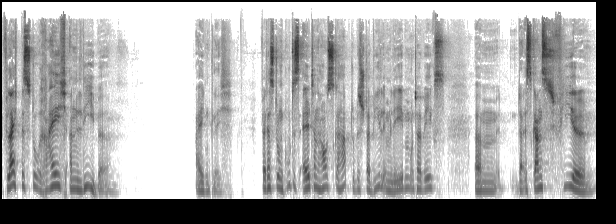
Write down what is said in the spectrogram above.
Vielleicht bist du reich an Liebe, eigentlich. Vielleicht hast du ein gutes Elternhaus gehabt, du bist stabil im Leben unterwegs. Ähm, da ist ganz viel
